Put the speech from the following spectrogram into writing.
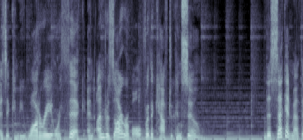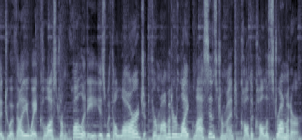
as it can be watery or thick and undesirable for the calf to consume. The second method to evaluate colostrum quality is with a large thermometer like glass instrument called a colostrometer.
